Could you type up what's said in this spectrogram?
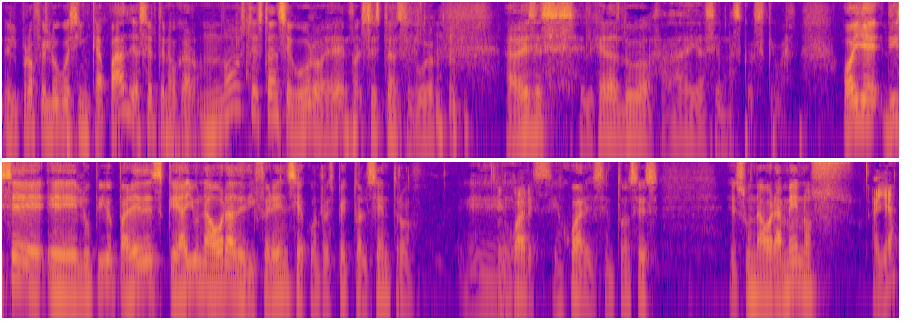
El profe Lugo es incapaz de hacerte enojar. No estés tan seguro, ¿eh? No estés tan seguro. A veces el Gerardo Lugo, ay, hacen las cosas que van. Oye, dice eh, Lupillo Paredes que hay una hora de diferencia con respecto al centro. eh, En Juárez. En Juárez. Entonces, es una hora menos. Allá.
